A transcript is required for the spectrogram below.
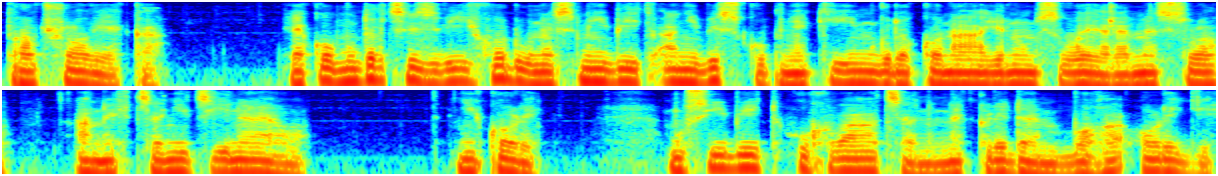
pro člověka. Jako mudrci z východu nesmí být ani biskup někým, kdo koná jenom svoje řemeslo a nechce nic jiného. Nikoli. Musí být uchvácen neklidem Boha o lidi.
